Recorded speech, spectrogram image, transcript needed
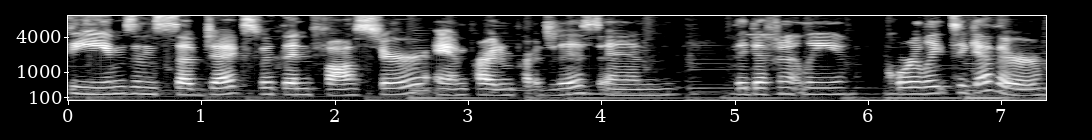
themes and subjects within Foster and Pride and Prejudice, and they definitely correlate together.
